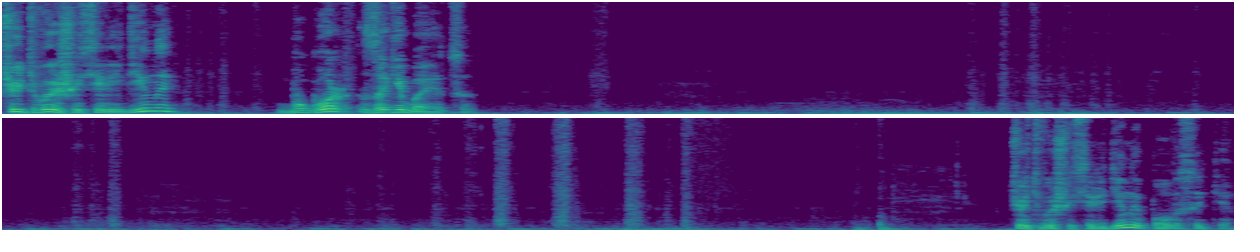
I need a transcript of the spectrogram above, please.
чуть выше середины бугор загибается. Чуть выше середины по высоте.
